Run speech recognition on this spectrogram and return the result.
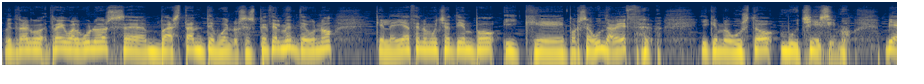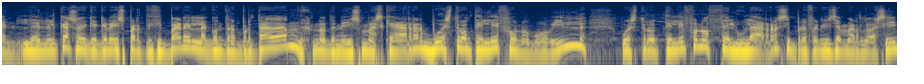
Hoy traigo, algunos eh, bastante buenos, especialmente uno que leí hace no mucho tiempo y que por segunda vez y que me gustó muchísimo. Bien, en el caso de que queráis participar en la contraportada, no tenéis más que agarrar vuestro teléfono móvil, vuestro teléfono celular, si preferís llamarlo así,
